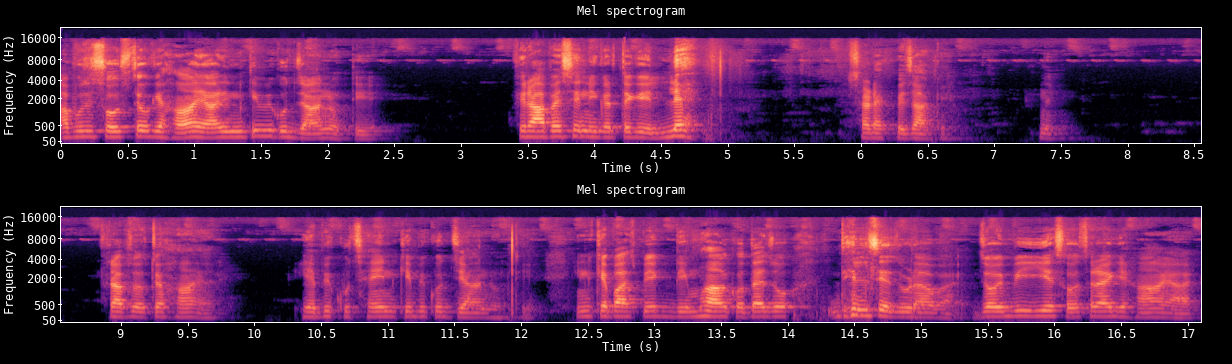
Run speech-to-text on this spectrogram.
आप उसे सोचते हो कि हाँ यार, इनकी भी कुछ जान होती है। फिर आप ऐसे नहीं करते कि, ले, सड़क पे जाके। नहीं। फिर आप सोचते हो हाँ यार ये भी कुछ है, इनकी भी कुछ जान होती है। इनके पास भी एक दिमाग होता है जो दिल से जुड़ा हुआ है, जो भी ये सोच रहा है कि हाँ यार,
